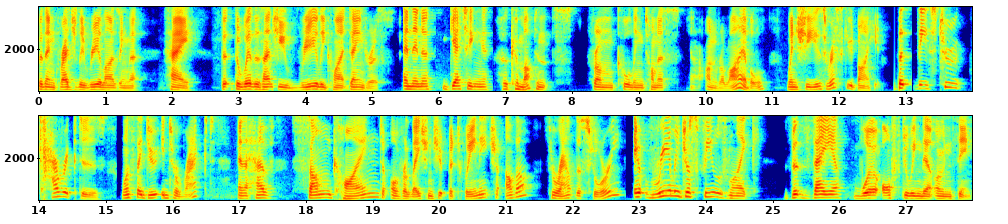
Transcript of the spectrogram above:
but then gradually realizing that, hey, the, the weather's actually really quite dangerous, and then uh, getting her comeuppance from calling Thomas you know, unreliable when she is rescued by him. But these two characters, once they do interact and have some kind of relationship between each other throughout the story, it really just feels like that they were off doing their own thing.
